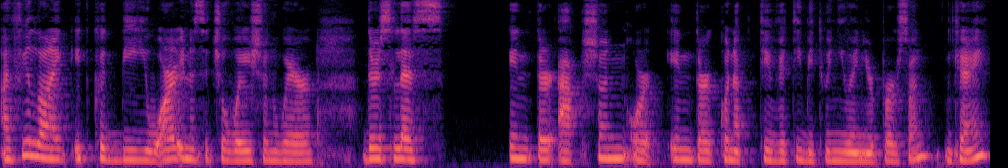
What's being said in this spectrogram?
I feel like it could be you are in a situation where there's less interaction or interconnectivity between you and your person. Okay.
